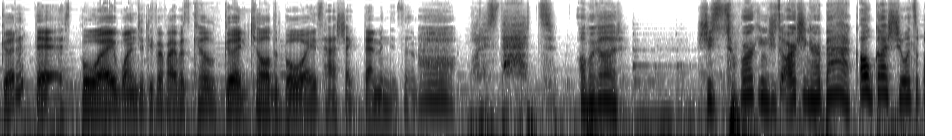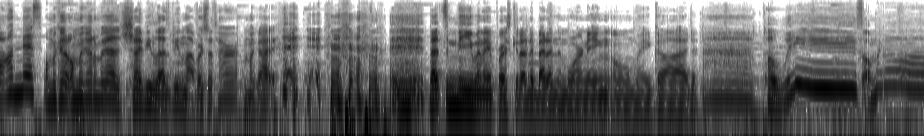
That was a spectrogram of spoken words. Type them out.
good at this. Boy, 1, 2, 3, 4, 5 was killed. Good, kill all the boys. Hashtag feminism. what is that? Oh my god. She's twerking. She's arching her back. Oh gosh, she wants up on this. Oh my god. Oh my god. Oh my god. Should I be lesbian lovers with her? Oh my god. That's me when I first get out of bed in the morning. Oh my god. Police. Oh my god.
